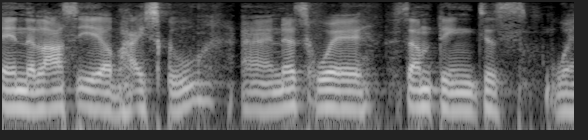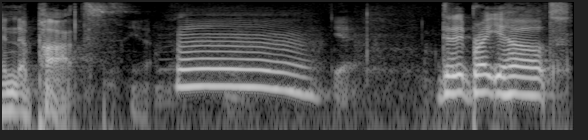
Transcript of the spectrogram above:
in the last year of high school, and that's where something just went apart. you know. Did it break your heart?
